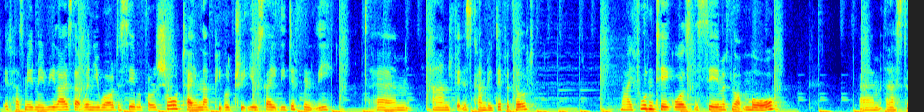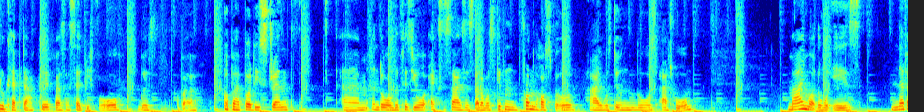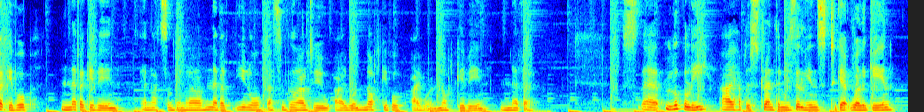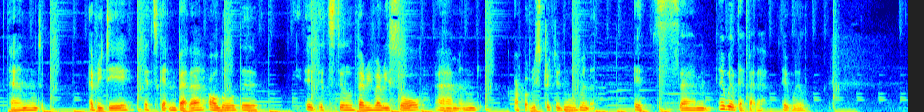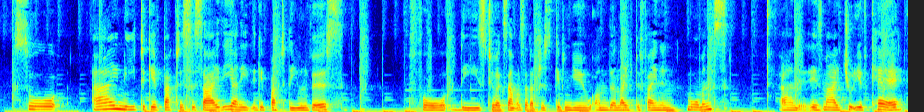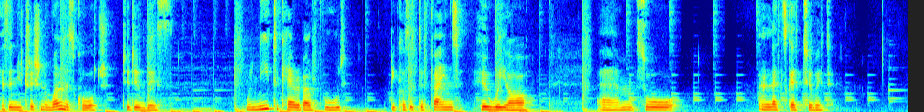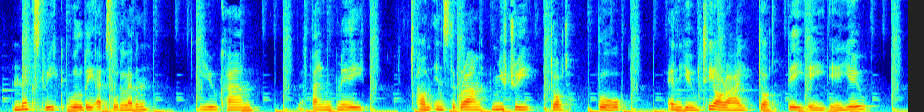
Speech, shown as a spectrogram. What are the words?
It has made me realise that when you are disabled for a short time, that people treat you slightly differently um, and fitness can be difficult. My food intake was the same, if not more, um, and I still kept active, as I said before, with upper, upper body strength um, and all the physio exercises that I was given from the hospital. I was doing those at home. My motto is never give up, never give in. And that's something that I'll never, you know, that's something that I'll do. I will not give up, I will not give in, never. Uh, luckily, I have the strength and resilience to get well again, and every day it's getting better, although the it, it's still very, very sore, um, and I've got restricted movement. It's um, it will get better. It will. So I need to give back to society, I need to give back to the universe for these two examples that I've just given you on the life defining moments. And it is my duty of care as a nutrition and wellness coach to do this. We need to care about food because it defines who we are. Um, so let's get to it. Next week will be episode 11. You can find me on Instagram, nutri.beau, N-U-T-R-I dot B-E-A-U.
